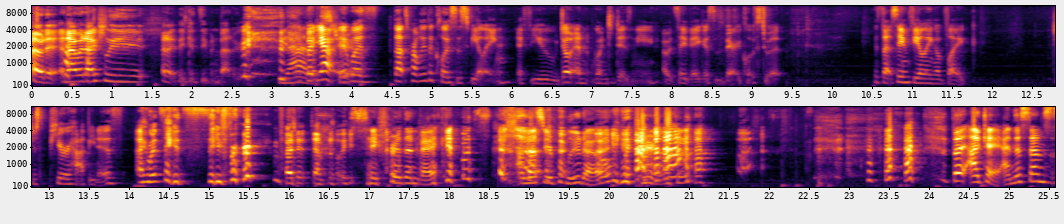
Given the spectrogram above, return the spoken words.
about it, and I would actually, and I think it's even better. Yeah, but yeah, true. it was. That's probably the closest feeling. If you don't end up going to Disney, I would say Vegas is very close to it. It's that same feeling of like just pure happiness. I wouldn't say it's safer, but it definitely. safer than Vegas, unless you're Pluto. Apparently. but okay, and this sounds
